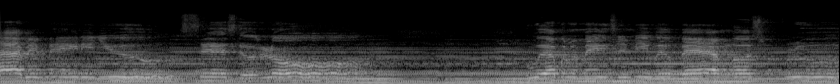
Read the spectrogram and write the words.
I remain in you, says the Lord. Whoever remains in me will bear much fruit.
